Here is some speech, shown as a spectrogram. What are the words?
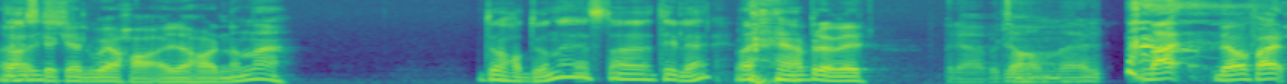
Jeg husker ikke helt hvor jeg har, jeg har den jeg. Du hadde jo den tidligere. Jeg prøver. Nei, det var feil.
